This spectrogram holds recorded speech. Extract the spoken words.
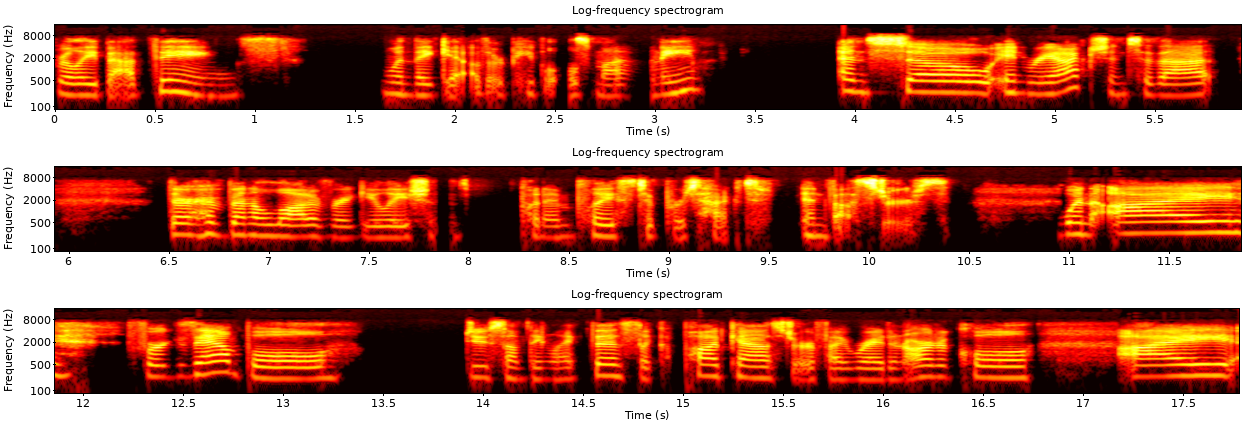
really bad things when they get other people's money. And so, in reaction to that, there have been a lot of regulations put in place to protect investors. When I, for example, do something like this, like a podcast, or if I write an article, I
